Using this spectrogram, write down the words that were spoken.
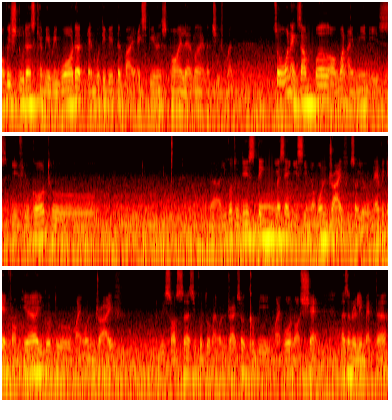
of which students can be rewarded and motivated by experience point level and achievement. So one example of what I mean is if you go to yeah, you go to this thing, let's say it's in your own drive. So you navigate from here, you go to my own drive, resources, you go to my own drive. So it could be my own or shared, doesn't really matter.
